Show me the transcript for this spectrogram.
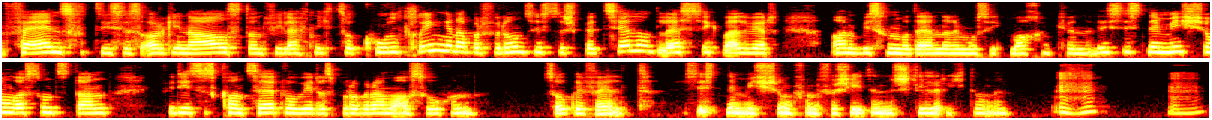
Fans dieses Originals dann vielleicht nicht so cool klingen, aber für uns ist es speziell und lässig, weil wir auch ein bisschen modernere Musik machen können. Es ist eine Mischung, was uns dann für dieses Konzert, wo wir das Programm aussuchen, so gefällt. Es ist eine Mischung von verschiedenen Stilrichtungen. Mhm. Mhm.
